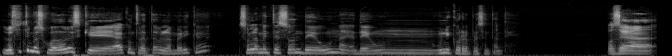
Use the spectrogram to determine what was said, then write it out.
Los últimos jugadores que ha contratado el América solamente son de, una, de un único representante. O sea,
